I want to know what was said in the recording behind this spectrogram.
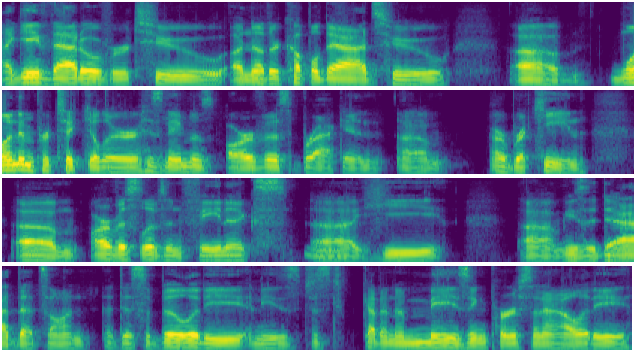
I gave that over to another couple dads who um one in particular, his name is Arvis Bracken, um or Brackeen. Um Arvis lives in Phoenix. Mm-hmm. Uh he um he's a dad that's on a disability and he's just got an amazing personality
